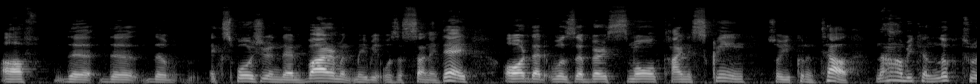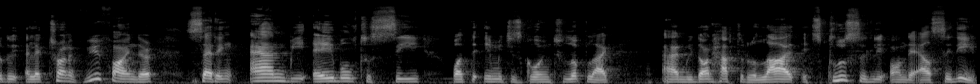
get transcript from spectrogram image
of the, the, the exposure in the environment. Maybe it was a sunny day or that it was a very small, tiny screen so you couldn't tell. Now we can look through the electronic viewfinder setting and be able to see what the image is going to look like and we don't have to rely exclusively on the LCD.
